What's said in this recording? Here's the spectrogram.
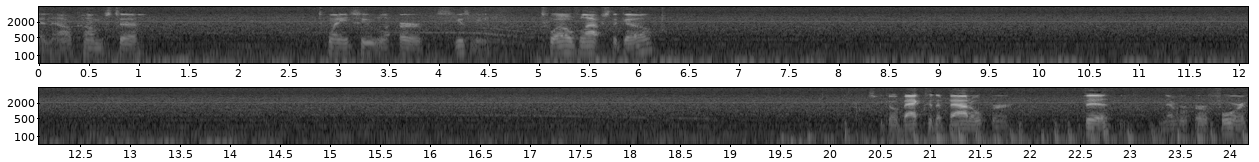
And to 22, or excuse me, 12 laps to go. So we go back to the battle for fifth, never or fourth.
